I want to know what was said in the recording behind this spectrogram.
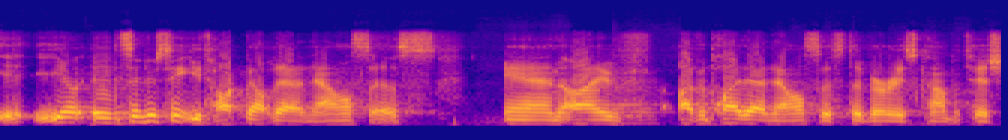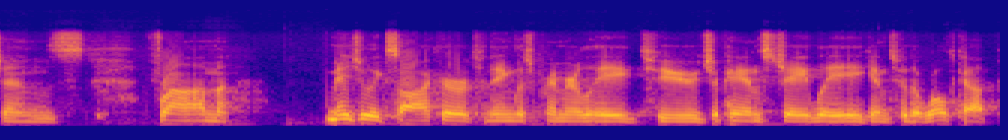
Y- you know, it's interesting you talk about that analysis, and I've I've applied that analysis to various competitions, from Major League Soccer to the English Premier League to Japan's J League and to the World Cup.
